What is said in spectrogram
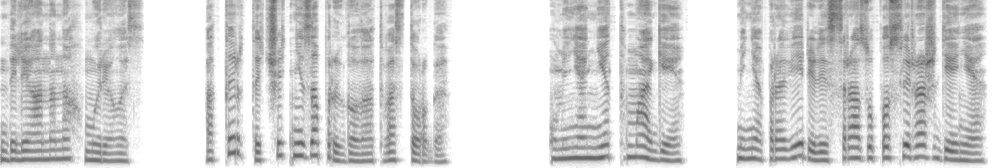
Делиана нахмурилась а Терта чуть не запрыгала от восторга. «У меня нет магии. Меня проверили сразу после рождения.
